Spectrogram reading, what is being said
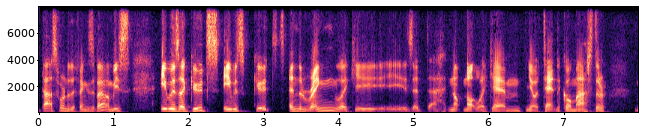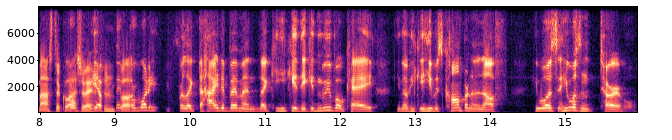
That's one of the things about him. He's he was a good he was good in the ring. Like he is not not like um you know technical master master class or anything, for, but for what he for like the height of him and like he could he could move okay. You know, he could, he was competent enough. He was he wasn't terrible.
